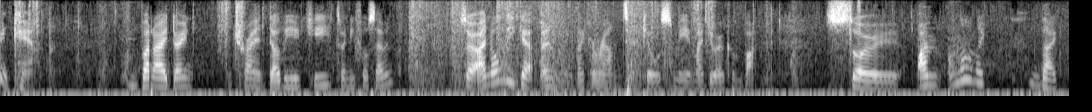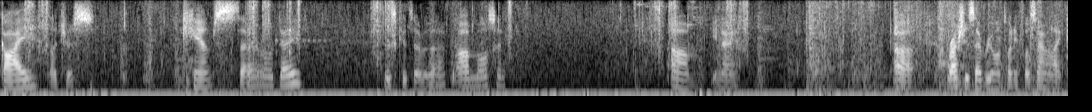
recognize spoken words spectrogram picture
don't camp but I don't try and W key 24-7. So I normally get only like around 10 kills, me and my duo combined. So I'm I'm not like that guy that just camps there all day. This kid's over there. I'm also um, you know uh rushes everyone 24-7 like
